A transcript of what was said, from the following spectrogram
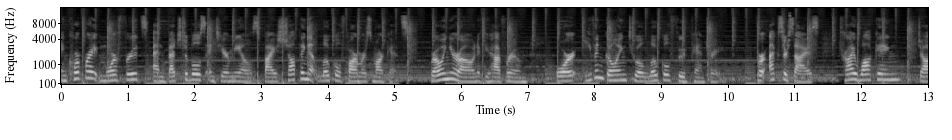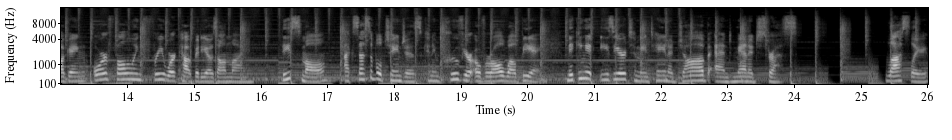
Incorporate more fruits and vegetables into your meals by shopping at local farmers markets, growing your own if you have room, or even going to a local food pantry. For exercise, try walking, jogging, or following free workout videos online. These small, accessible changes can improve your overall well-being, making it easier to maintain a job and manage stress. Lastly,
